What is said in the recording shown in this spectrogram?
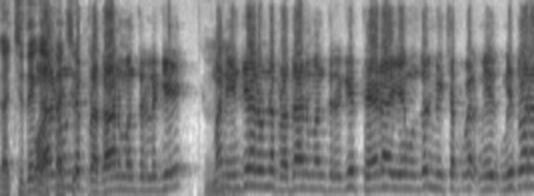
ఖచ్చితంగా ఉండే ప్రధానమంత్రులకి మన ఇండియాలో ఉన్న ప్రధానమంత్రికి తేడా ఏముందో మీకు చెప్పగల మీ- ద్వారా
